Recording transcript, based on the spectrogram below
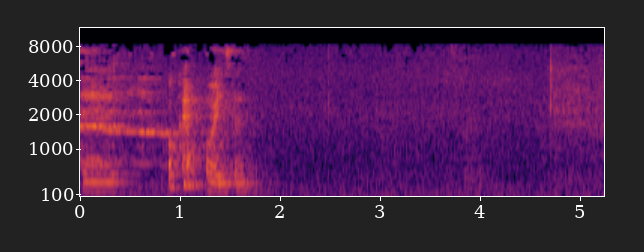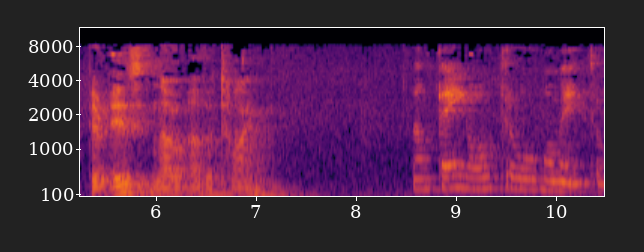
ser qualquer coisa. There is no other time. Não tem outro momento.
